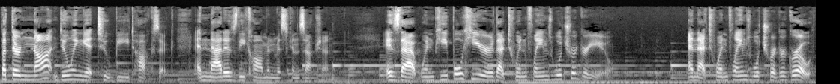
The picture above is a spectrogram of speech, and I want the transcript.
but they're not doing it to be toxic. And that is the common misconception is that when people hear that twin flames will trigger you and that twin flames will trigger growth,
